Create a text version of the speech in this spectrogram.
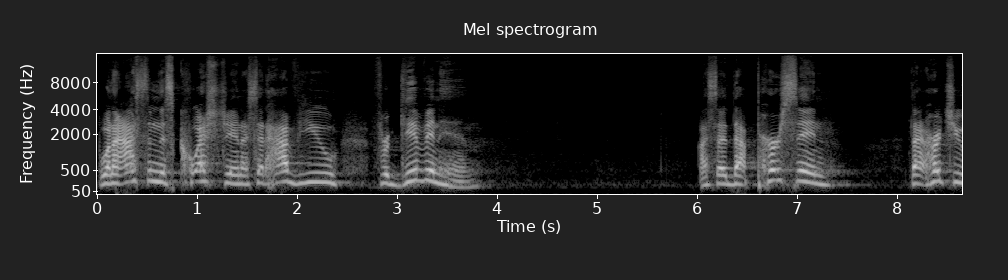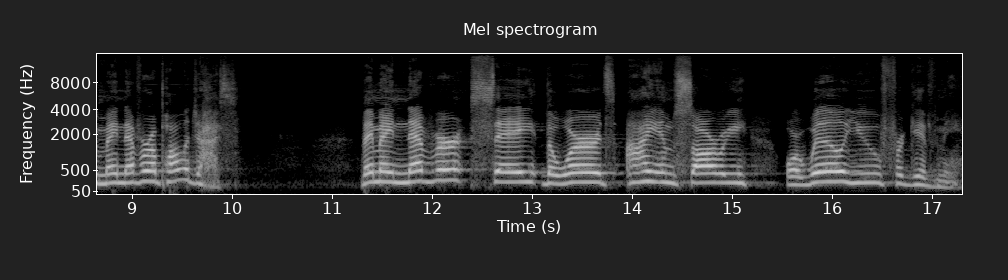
But when I asked him this question, I said, Have you forgiven him? I said, That person that hurt you may never apologize. They may never say the words, I am sorry, or will you forgive me?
